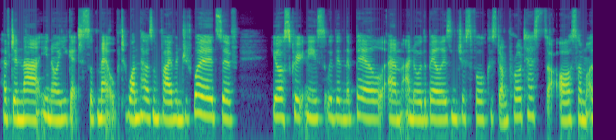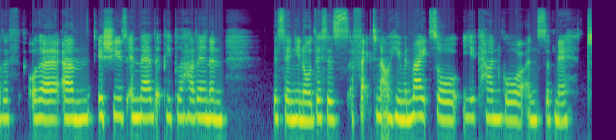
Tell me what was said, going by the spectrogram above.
have done that. You know, you get to submit up to 1,500 words of your scrutinies within the bill. Um, I know the bill isn't just focused on protests; there are some other other um, issues in there that people are having, and they're saying, you know, this is affecting our human rights. So you can go and submit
